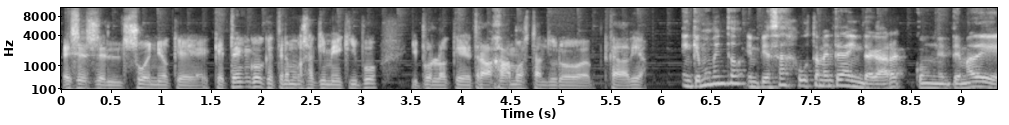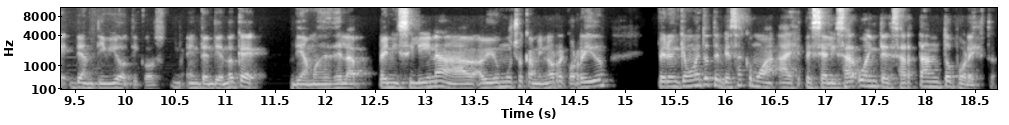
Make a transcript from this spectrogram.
Ese es el sueño que, tengo, que tenemos aquí mi equipo y por lo que trabajamos tan duro cada día. ¿En qué momento empiezas justamente a indagar con el tema de, antibióticos? Entendiendo que, digamos, desde la penicilina ha habido mucho camino recorrido, pero ¿en qué momento te empiezas como a, especializar o a interesar tanto por esto?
